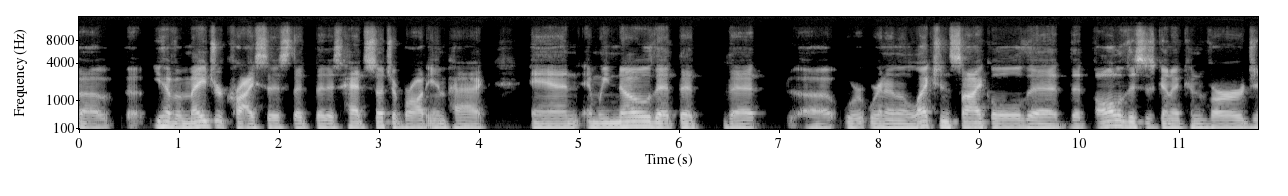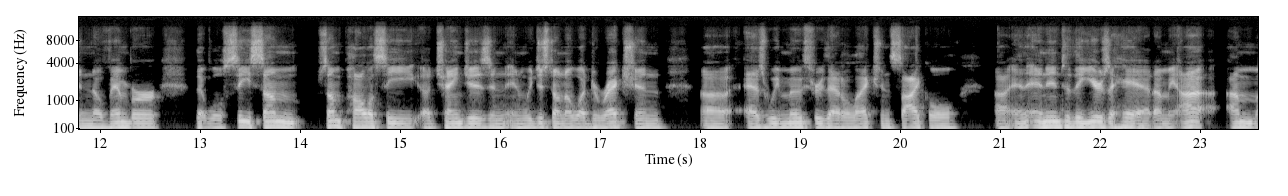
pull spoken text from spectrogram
uh, uh, you have a major crisis that that has had such a broad impact, and and we know that that that uh, we're, we're in an election cycle that that all of this is going to converge in November. That we'll see some some policy uh, changes, and, and we just don't know what direction uh, as we move through that election cycle uh, and and into the years ahead. I mean, I I'm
